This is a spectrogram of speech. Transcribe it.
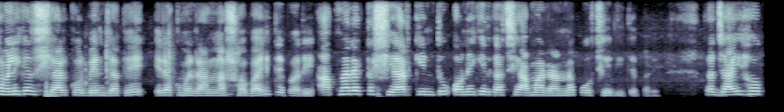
ফ্যামিলির কাছে শেয়ার করবেন যাতে এরকমের রান্না সবাই দিতে পারে। আপনার একটা শেয়ার কিন্তু অনেকের কাছে আমার রান্না পৌঁছে দিতে পারে। তা যাই হোক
